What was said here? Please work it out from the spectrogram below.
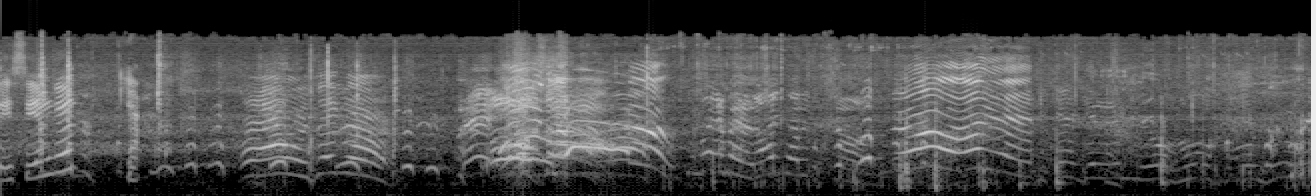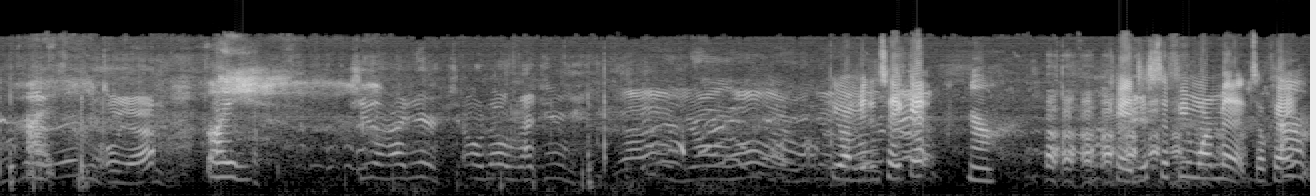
Can you see him good? Yeah. Well, Alan's in there. Hey. Oh, oh no! Wait a minute, I got it. No, I didn't. Oh, yeah? Like. She's right here. Oh, no, right here. Yeah, your own hole. You, you want me to take it? No. okay, just a few more minutes, okay? Um,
